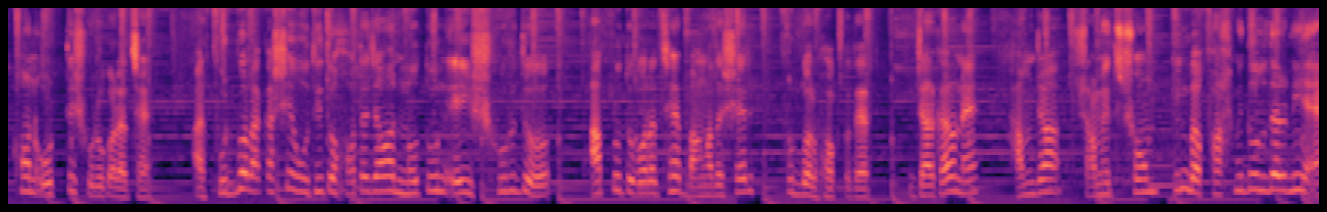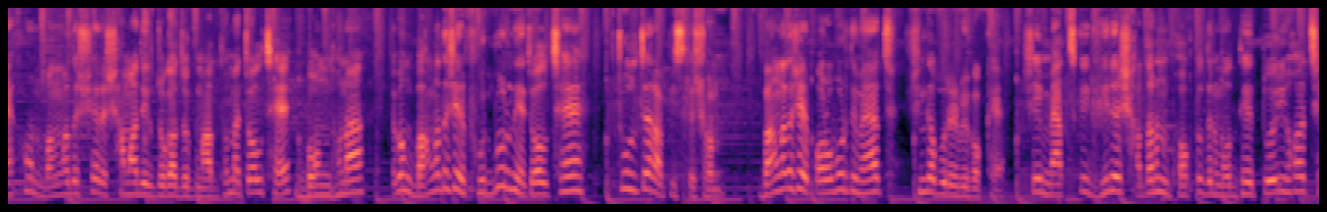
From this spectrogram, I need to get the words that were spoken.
এখন উঠতে শুরু করেছে। আর ফুটবল আকাশে উথিত হতে যাওয়া নতুন এই সূর্য আপ্লুত করেছে বাংলাদেশের ফুটবল ভক্তদের। যার কারণে হামজা শামিদ সোম কিংবা ফাহমিদুলদের নিয়ে এখন বাংলাদেশের সামাজিক যোগাযোগ মাধ্যমে চলছে বন্ধনা এবং বাংলাদেশের ফুটবল নিয়ে চলছে চুলচারা বিশ্লেষণ। বাংলাদেশের পরবর্তী ম্যাচ সিঙ্গাপুরের বিপক্ষে। সেই ম্যাচকে ঘিরে সাধারণ ভক্তদের মধ্যে তৈরি হয়েছে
